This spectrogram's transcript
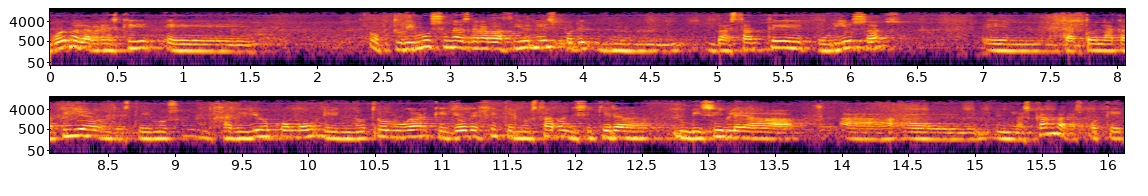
bueno, la verdad es que eh, obtuvimos unas grabaciones mm, bastante curiosas tanto en la capilla donde estuvimos Javi y yo como en otro lugar que yo dejé que no estaba ni siquiera visible en las cámaras porque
